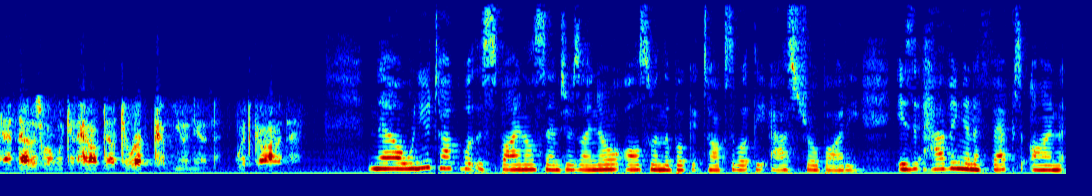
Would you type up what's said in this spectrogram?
and that is when we can have that direct communion with God. Now, when you talk about the spinal centers, I know also in the book it talks about the astral body. Is it having an effect on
